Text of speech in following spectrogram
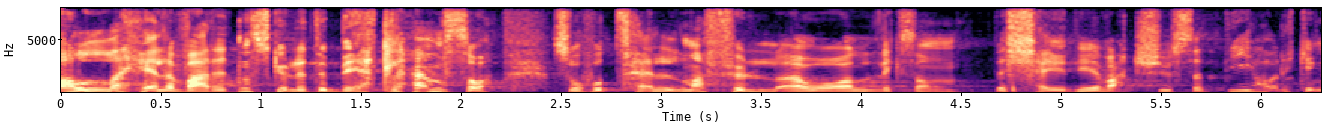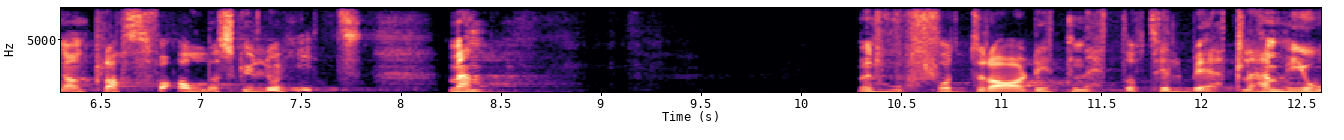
alle, hele verden skulle til Betlehem, så, så hotellene er fulle, og liksom, det shady vertshuset de har ikke engang plass, for alle skulle jo hit. Men men hvorfor drar de nettopp til Betlehem? Jo,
